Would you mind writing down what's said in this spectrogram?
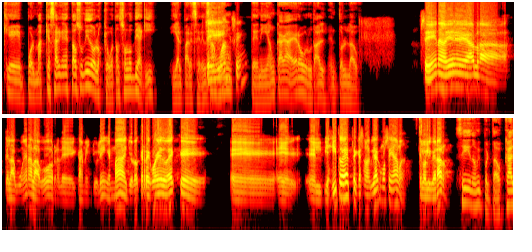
que por más que salga en Estados Unidos, los que votan son los de aquí. Y al parecer en San Juan tenía un cagadero brutal en todos lados. Sí, nadie habla de la buena labor de Carmen Yulín. Es más, yo lo que recuerdo es que eh, eh, el viejito este, que se me olvida cómo se llama, que lo liberaron. Sí, no me importa, Oscar.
